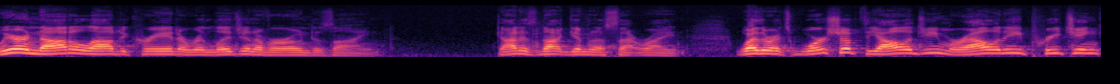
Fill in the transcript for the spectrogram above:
We are not allowed to create a religion of our own design. God has not given us that right. Whether it's worship, theology, morality, preaching,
